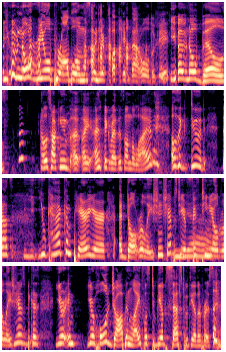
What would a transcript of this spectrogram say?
You have no real problems when you're fucking that old, okay? You have no bills. I was talking, I, I, I like read this on the live. I was like, dude, that's, you can't compare your adult relationships to your Yeah. 15 year old relationships because you're in, your whole job in life was to be obsessed with the other person.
